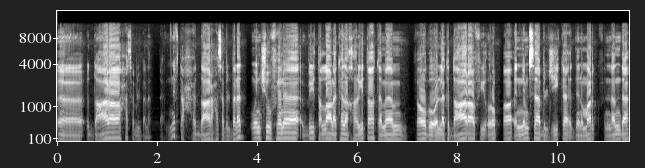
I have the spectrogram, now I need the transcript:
آه الدعارة حسب البلد. طيب نفتح الدعارة حسب البلد ونشوف هنا بيطلع لك هنا خريطة تمام؟ فهو بيقول لك الدعارة في أوروبا النمسا بلجيكا الدنمارك فنلندا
